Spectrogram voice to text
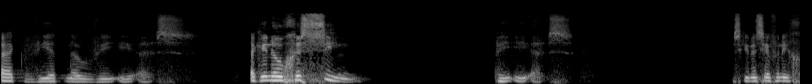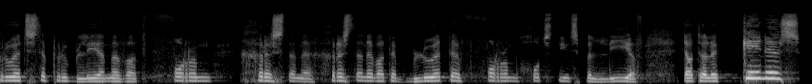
Ek weet nou wie u is. Ek het nou gesien wie u is. Miskien is een van die grootste probleme wat vorm Christene, Christene wat 'n blote vorm godsdiens beleef, dat hulle kennis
